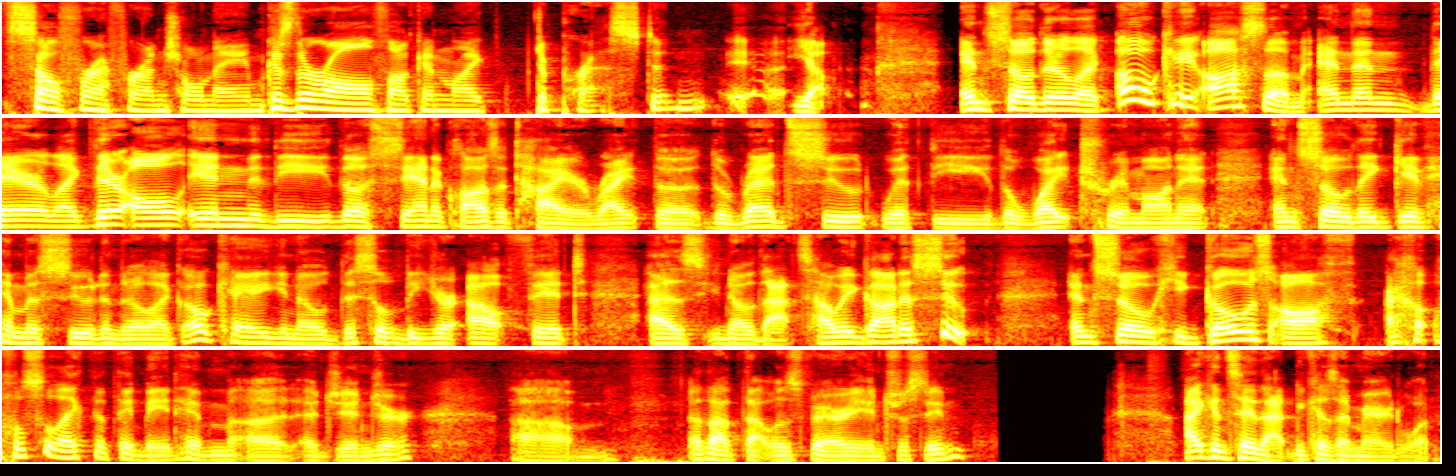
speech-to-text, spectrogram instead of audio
self-referential name because they're all fucking like depressed and Yep. And so they're like, oh, okay, awesome. And then they're like, they're all in the the Santa Claus attire, right? The the red suit with the the white trim on it. And so they give him a suit, and they're like, okay, you know, this will be your outfit, as you know, that's how he got his suit. And so he goes off. I also like that they made him a, a ginger. Um, I thought that was very interesting. I can say that because I married one.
